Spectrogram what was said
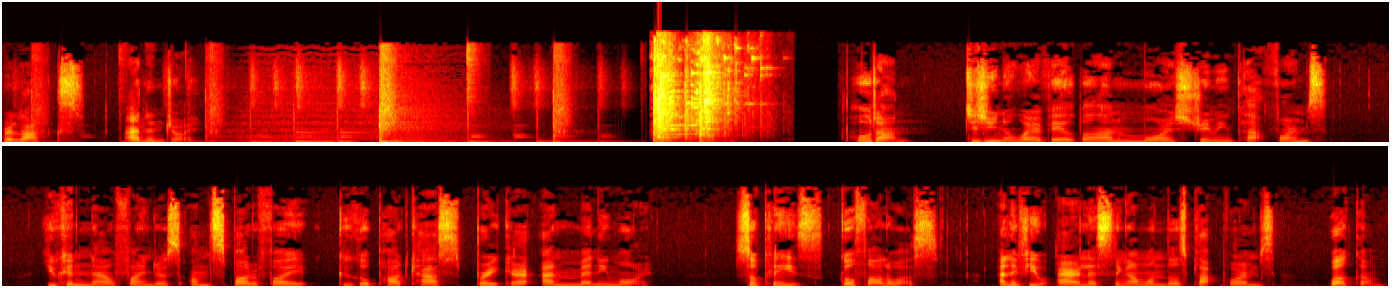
relax, and enjoy. Hold on. Did you know we're available on more streaming platforms? You can now find us on Spotify, Google Podcasts, Breaker, and many more. So please go follow us. And if you are listening on one of those platforms, welcome.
